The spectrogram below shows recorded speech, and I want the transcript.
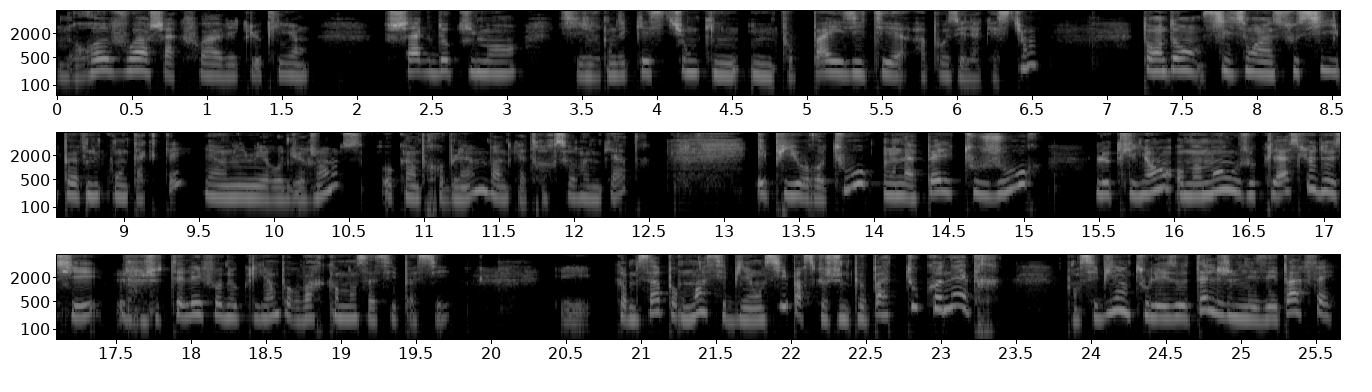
On revoit chaque fois avec le client chaque document. S'ils ont des questions, qu'il il ne faut pas hésiter à poser la question. Pendant, s'ils ont un souci, ils peuvent nous contacter. Il y a un numéro d'urgence, aucun problème, 24 heures sur 24. Et puis au retour, on appelle toujours le client au moment où je classe le dossier. Je téléphone au client pour voir comment ça s'est passé. Et comme ça, pour moi, c'est bien aussi parce que je ne peux pas tout connaître. pensez bien, tous les hôtels, je ne les ai pas faits.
